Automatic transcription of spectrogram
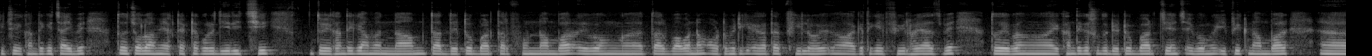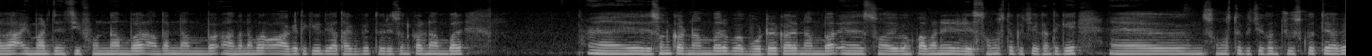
কিছু এখান থেকে চাইবে। তো চলো আমি একটা একটা করে দিয়ে দিচ্ছি। তো এখান থেকে আমার নাম তার ডেট অফ বার্থ তার ফোন নাম্বার এবং তার বাবার নাম অটোমেটিক একটা ফিল হয়ে, আগে থেকে ফিল হয়ে আসবে। তো এবং এখান থেকে শুধু ডেট অফ বার্থ চেঞ্জ এবং EPIC number emergency phone number Aadhaar number Aadhaar number আগে থেকে দেওয়া থাকবে। তো ration card number ration card number বা ভোটার কার্ড নাম্বার এবং পার্মানেন্ট সমস্ত কিছু এখান থেকে সমস্ত কিছু এখন চুজ করতে হবে।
